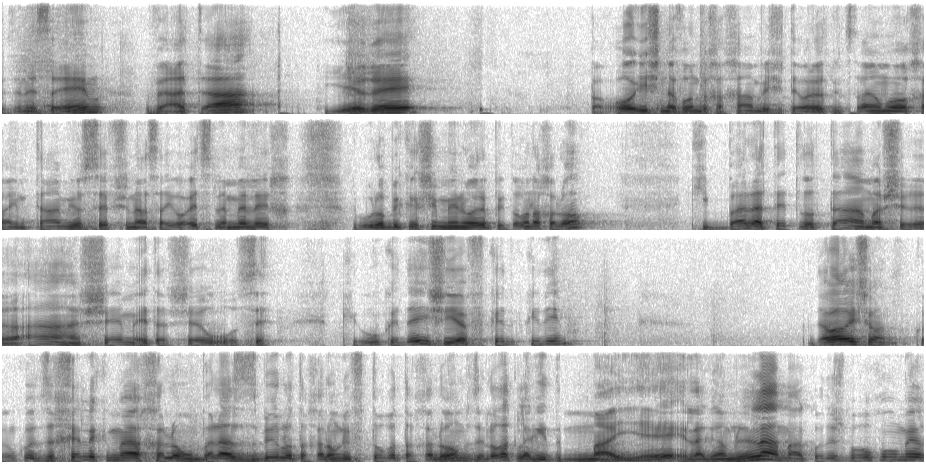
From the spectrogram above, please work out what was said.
וזה נסיים. ועתה ירא פרעה איש נבון וחכם וישיתהו על ארץ מצרים ומאור החיים טעם יוסף שנעשה יועץ למלך והוא לא ביקש ממנו על פתרון החלום כי בא לתת לו טעם אשר ראה השם את אשר הוא עושה כי הוא כדי שיפקד פקידים. דבר ראשון, קודם כל זה חלק מהחלום, הוא בא להסביר לו את החלום, לפתור את החלום, זה לא רק להגיד מה יהיה, אלא גם למה הקודש ברוך הוא אומר.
